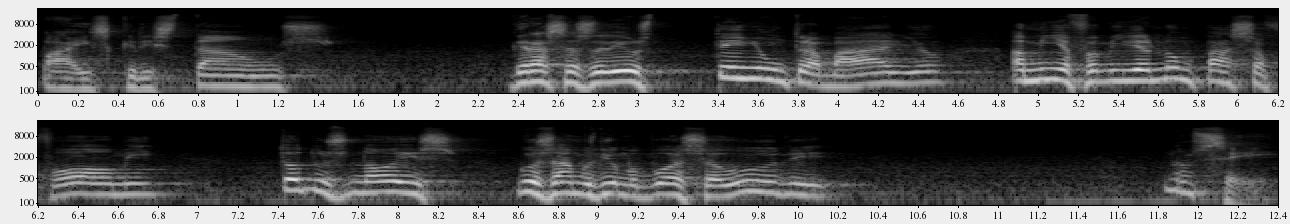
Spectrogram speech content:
pais cristãos. Graças a Deus tenho um trabalho, a minha família não passa fome, todos nós gozamos de uma boa saúde. Não sei.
